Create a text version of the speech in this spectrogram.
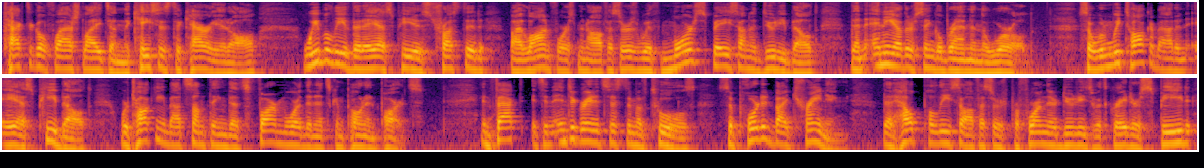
tactical flashlights, and the cases to carry it all, we believe that ASP is trusted by law enforcement officers with more space on a duty belt than any other single brand in the world. So when we talk about an ASP belt, we're talking about something that's far more than its component parts. In fact, it's an integrated system of tools supported by training that help police officers perform their duties with greater speed,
